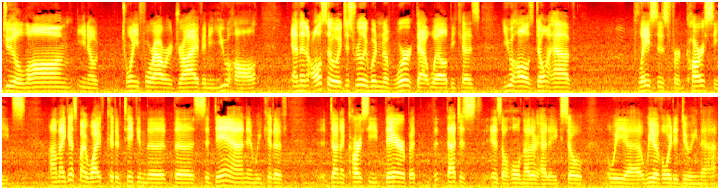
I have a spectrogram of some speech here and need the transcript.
do the long, you know, 24-hour drive in a U-Haul. And then also it just really wouldn't have worked that well because U-Hauls don't have places for car seats. Um, I guess my wife could have taken the the sedan and we could have done a car seat there, but th- that just is a whole nother headache. So we uh, we avoided doing that.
